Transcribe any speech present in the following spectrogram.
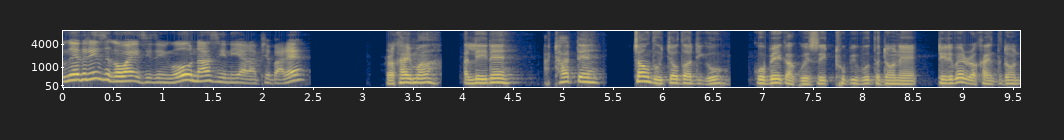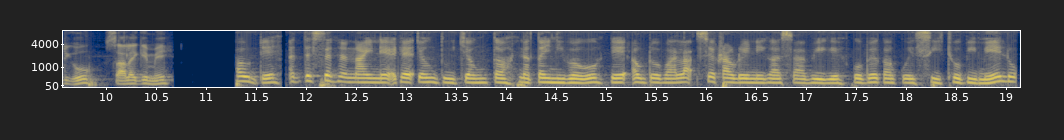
လူငယ်သတင်းစကားဝိုင်းအစီအစဉ်ကိုနားဆင်နေရတာဖြစ်ပါတယ်ရခိုင်မှာအလီနဲ့အထတ်တင်းကြောင်းသူကြောက်တော်တီကိုကိုဘေးကကွေစီထူပီဖို့တတော်နဲ့ဒီတပတ်ရခိုင်တတော်တီကိုစားလိုက်ခဲ့မေဟုတ်တယ်အသက်12နိုင်နဲ့အထက်ကျုံသူကျုံတော့နှစ်သိန်းဒီဘောကိုဒီအောက်တိုဘာလ6ခရက်နေ့ကစပြီးကိုဘက်ကကွေစီထုတ်ပြီးမယ်လို့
